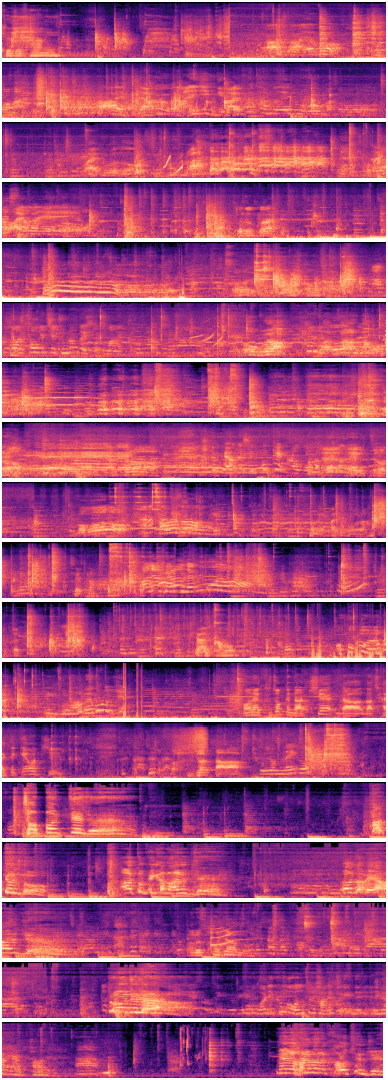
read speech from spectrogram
그래도 사랑해. 나가지 마 여보. 오빠만 아야 그건 아니지. 네 와이프한테 한번 해줘 가서. 와이프보다 아, 와이프한테 해줘. 누구 거야? 아. 그거 저기 뒤에 조명도 있어. 그만해. 조명 조명 어 뭐야? 안 나간다고? 들어 들어 한 명은 식포캠이라고 한 명은 에 들어 먹어 알았어 그럼 빨리 먹어라 됐다 아니야 계란 내 거야 계란 다 먹. 왜 그러지? 너네 그저께 나 취해 나 나 잘 때 깨웠지. 늦었다. 조졌네 이거 첫 번째 죄. 학교에서 아토피가 많은 죄. 아토피가 많은 죄. 사죄한 거. 두 번째 죄. 머리 큰 거 원툴 가겠지 아 내가 할 말을 가로챈 죄.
